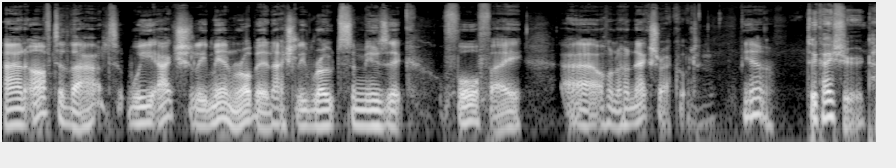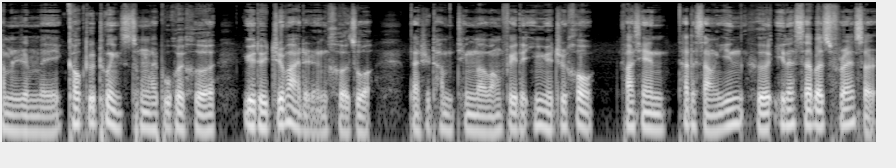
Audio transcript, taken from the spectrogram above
And after that, we actually, me and Robin actually wrote some music for Faye uh, on her next record. Yeah. 最开始，他们认为 Cocteau Twins 从来不会和乐队之外的人合作，但是他们听了王菲的音乐之后，发现她的嗓音和 Elizabeth Fraser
